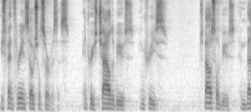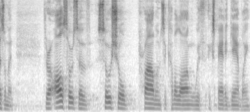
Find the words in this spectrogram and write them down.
you spend three in social services. Increase child abuse, increase spousal abuse, embezzlement. There are all sorts of social problems that come along with expanded gambling,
